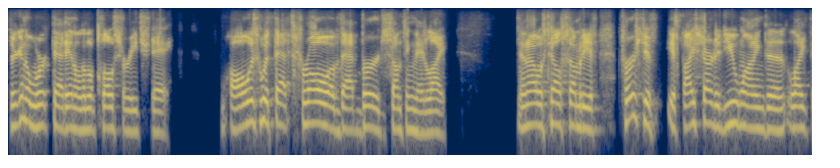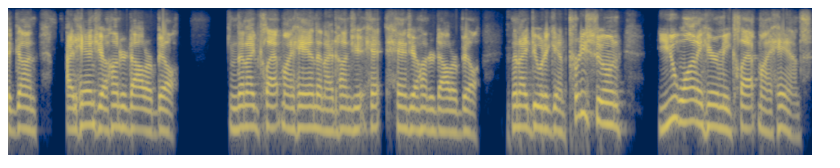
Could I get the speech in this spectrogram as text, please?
They're going to work that in a little closer each day. Always with that throw of that bird, something they like. And I always tell somebody if first if if I started you wanting to like the gun, I'd hand you a hundred dollar bill, and then I'd clap my hand and I'd hand you hand you a hundred dollar bill. Then I'd do it again. Pretty soon, you want to hear me clap my hands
